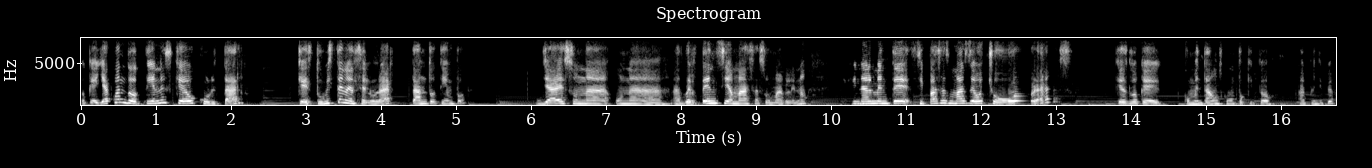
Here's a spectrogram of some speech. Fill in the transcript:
Ok, ya cuando tienes que ocultar que estuviste en el celular tanto tiempo, ya es una, una advertencia más a sumarle, ¿no? Finalmente, si pasas más de 8 horas, que es lo que comentábamos como un poquito al principio,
